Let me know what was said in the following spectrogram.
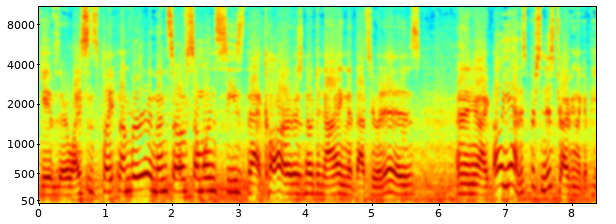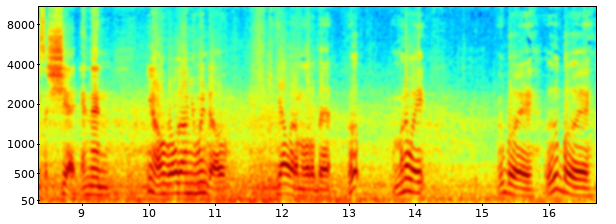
give their license plate number. And then so if someone sees that car there's no denying that that's who it is. And then you're like oh yeah this person is driving like a piece of shit. And then you know roll down your window yell at them a little bit. Oop, i'm gonna wait. Oh boy. Oh boy.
